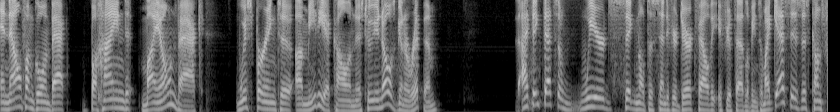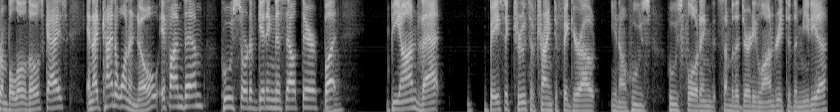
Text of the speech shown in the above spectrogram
And now, if I'm going back behind my own back, whispering to a media columnist who you know is going to rip him. I think that's a weird signal to send if you're Derek Falvey, if you're Thad Levine. So my guess is this comes from below those guys, and I'd kind of want to know if I'm them who's sort of getting this out there. But mm-hmm. beyond that basic truth of trying to figure out, you know, who's who's floating some of the dirty laundry to the media,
